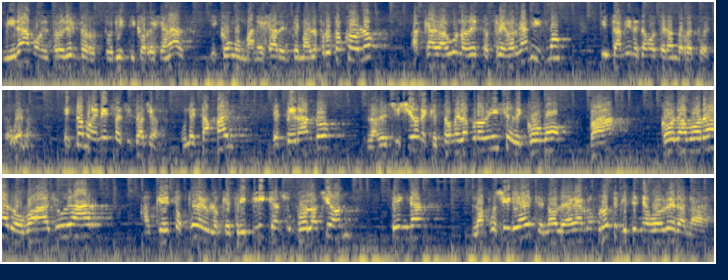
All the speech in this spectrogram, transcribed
miramos el proyecto turístico regional y cómo manejar el tema de los protocolos a cada uno de estos tres organismos y también estamos esperando respuesta. Bueno, estamos en esa situación, un stand-by esperando las decisiones que tome la provincia de cómo va a colaborar o va a ayudar a que estos pueblos que triplican su población tengan la posibilidad de que no le agarre un brote que tenga que volver a la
